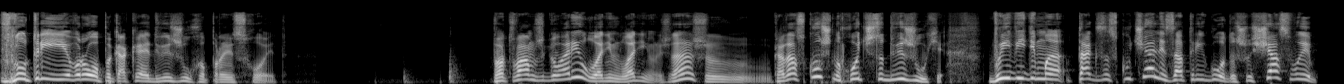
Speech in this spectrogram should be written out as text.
Внутри Европы какая движуха происходит. Вот вам же говорил Владимир Владимирович, да, что когда скучно, хочется движухи. Вы, видимо, так заскучали за три года, что сейчас вы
